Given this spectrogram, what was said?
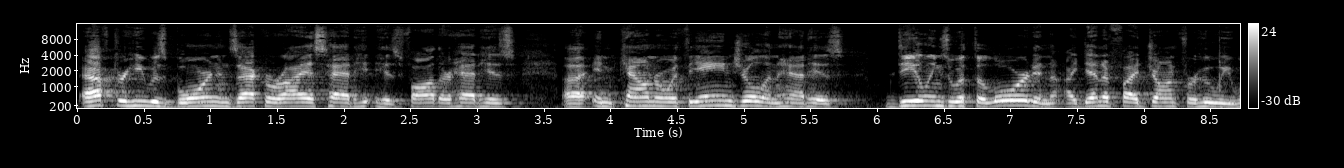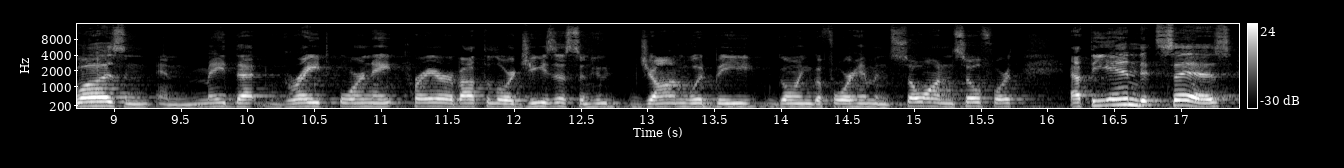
after he was born and Zacharias had his father had his uh, encounter with the angel and had his dealings with the Lord and identified John for who he was and, and made that great ornate prayer about the Lord Jesus and who John would be going before him and so on and so forth. At the end, it says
